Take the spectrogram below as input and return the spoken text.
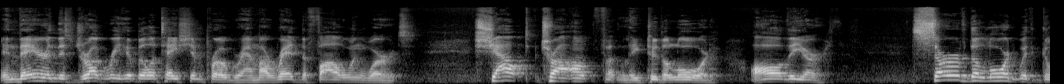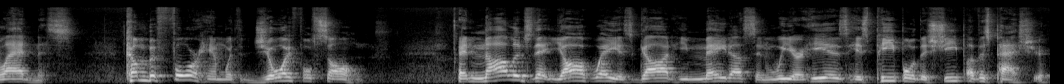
And there in this drug rehabilitation program, I read the following words Shout triumphantly to the Lord, all the earth. Serve the Lord with gladness. Come before him with joyful songs. Acknowledge that Yahweh is God. He made us and we are his, his people, the sheep of his pasture.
